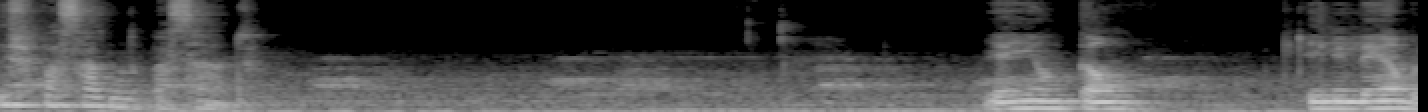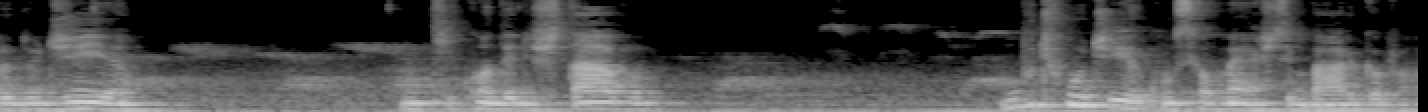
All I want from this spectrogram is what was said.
Deixa o passado no passado. E aí então ele lembra do dia em que, quando ele estava no último dia com seu mestre Bhargava,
